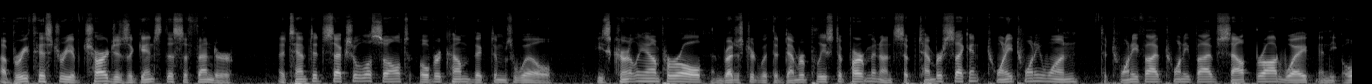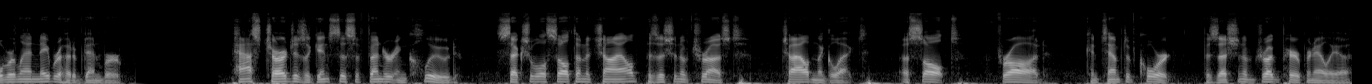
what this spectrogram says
A brief history of charges against this offender. Attempted sexual assault, overcome victim's will. He's currently on parole and registered with the Denver Police Department on September 2, 2021 to 2525 South Broadway in the Overland neighborhood of Denver. Past charges against this offender include sexual assault on a child, position of trust, child neglect, assault, fraud, contempt of court, possession of drug paraphernalia,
